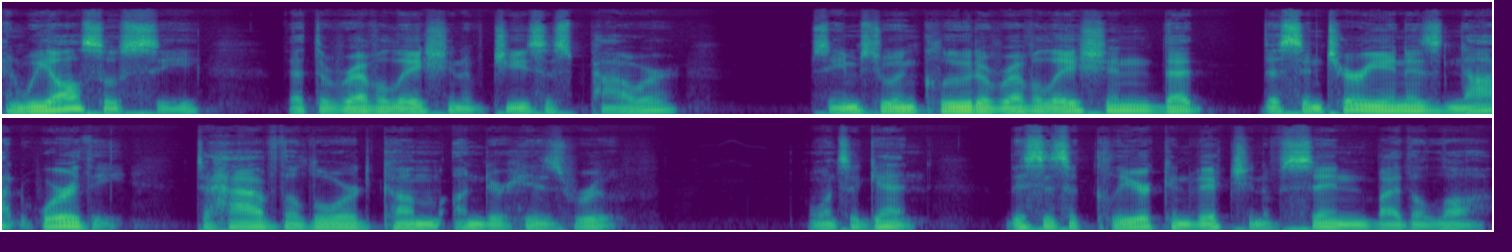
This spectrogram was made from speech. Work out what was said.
And we also see that the revelation of Jesus' power seems to include a revelation that the centurion is not worthy to have the Lord come under his roof. Once again, this is a clear conviction of sin by the law.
